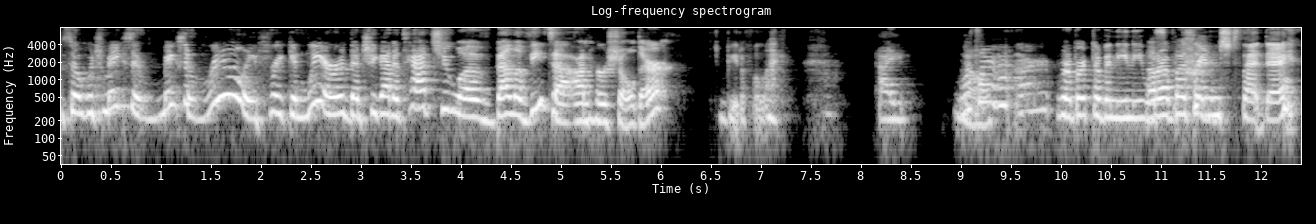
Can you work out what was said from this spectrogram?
so which makes it makes it really freaking weird that she got a tattoo of bella vita on her shoulder beautiful life. i What's no. our, our Roberto Benigni was Roberto- cringed that day.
